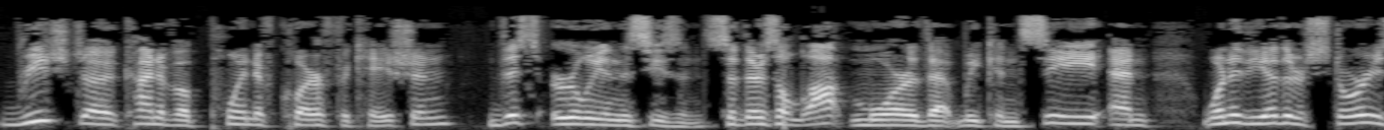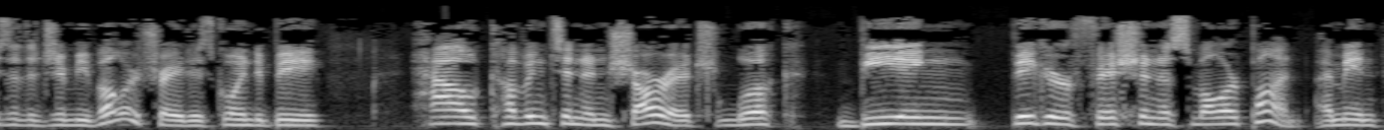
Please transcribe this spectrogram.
reached a kind of a point of clarification this early in the season. So there's a lot more that we can see. And one of the other stories of the Jimmy Butler trade is going to be how Covington and Saric look being bigger fish in a smaller pond. I mean,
